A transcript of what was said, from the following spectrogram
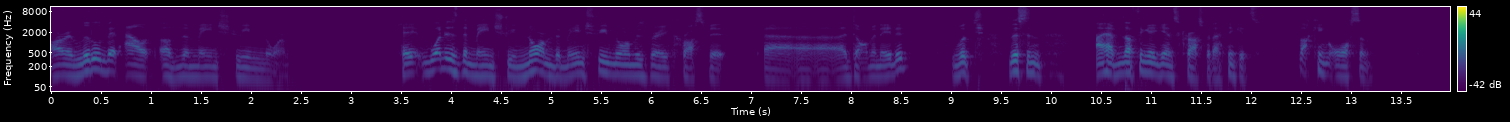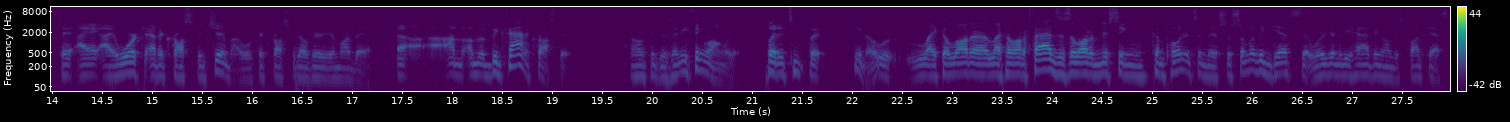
are a little bit out of the mainstream norm. Okay, what is the mainstream norm? The mainstream norm is very CrossFit uh, uh, dominated. Which, listen, I have nothing against CrossFit. I think it's fucking awesome. Okay, I, I work at a CrossFit gym. I work at CrossFit Elviria Marbella. Uh, I'm, I'm a big fan of CrossFit. I don't think there's anything wrong with it. But it's but you know like a lot of like a lot of fads, there's a lot of missing components in there. So some of the guests that we're going to be having on this podcast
